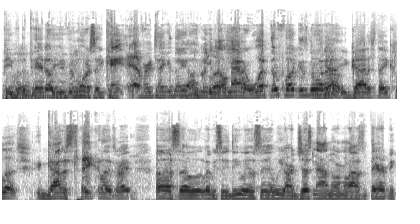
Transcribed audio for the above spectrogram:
people depend on you even more. So you can't ever take a day off, nigga, no matter what the fuck is You, going got, on. you gotta stay clutch. You gotta stay clutch, right? Uh, so let me see. D. Will said we are just now normalizing therapy.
